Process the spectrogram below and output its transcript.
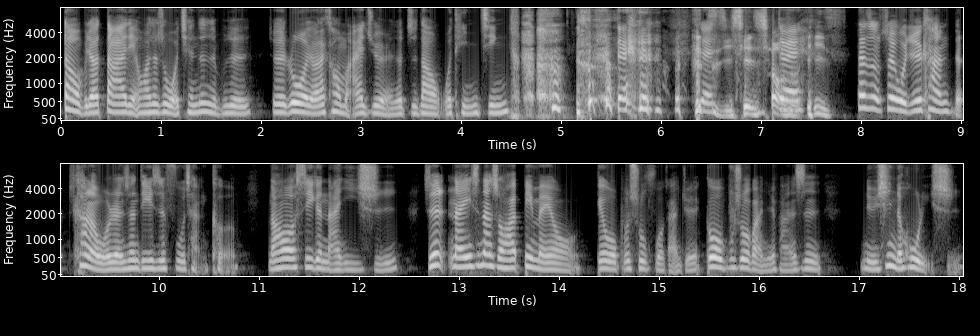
但我比较大一点的话，就是我前阵子不是，就是如果有在看我们 IG 的人都知道我停经，对 对，自己先笑的意思。但是所以我就去看看了我人生第一次妇产科，然后是一个男医师，其实男医师那时候他并没有给我不舒服的感觉，给我不舒服的感觉反正是女性的护理师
